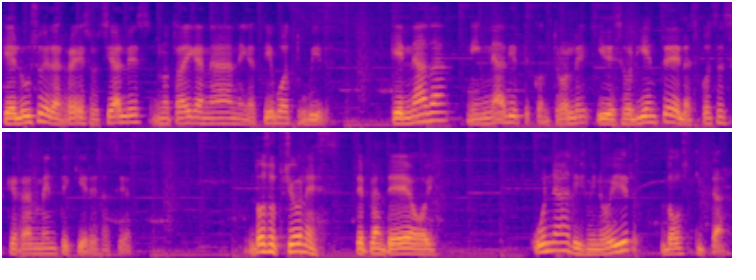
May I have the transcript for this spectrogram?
que el uso de las redes sociales no traiga nada negativo a tu vida, que nada ni nadie te controle y desoriente de las cosas que realmente quieres hacer. Dos opciones te planteé hoy. Una, disminuir. Dos, quitar.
